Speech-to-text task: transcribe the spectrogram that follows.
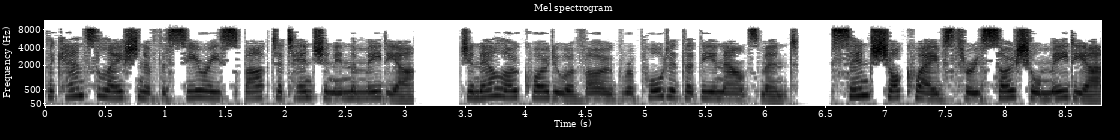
The cancellation of the series sparked attention in the media. Janelle Okwodu of Vogue reported that the announcement sent shockwaves through social media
